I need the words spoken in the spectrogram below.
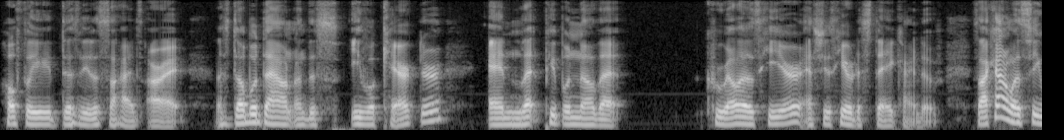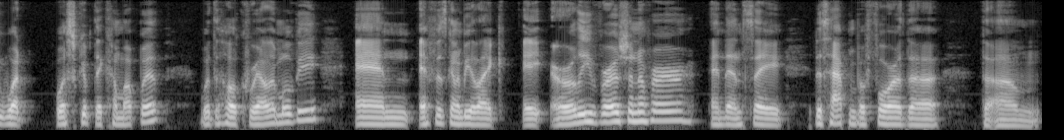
Hopefully disney decides all right let's double down on this evil character and let people know that Cruella is here and she's here to stay, kind of. So I kind of want to see what what script they come up with with the whole Cruella movie, and if it's going to be like a early version of her, and then say this happened before the the um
